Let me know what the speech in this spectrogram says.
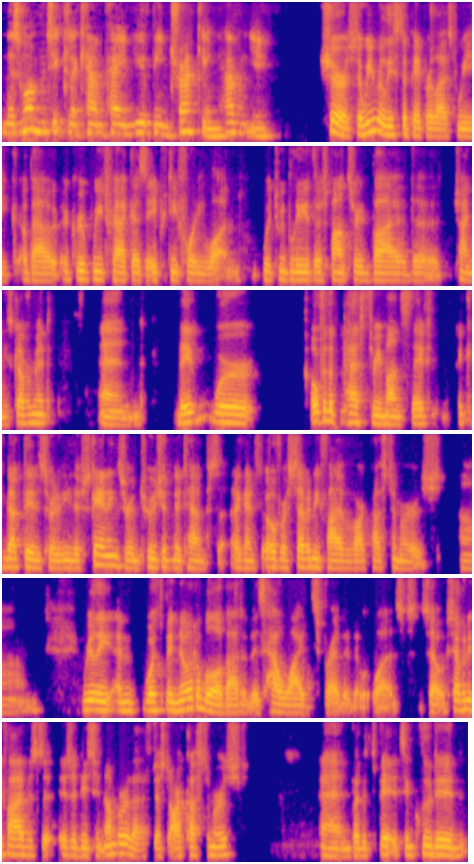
there's one particular campaign you've been tracking, haven't you? Sure. So we released a paper last week about a group we track as APT41, which we believe they're sponsored by the Chinese government. And they were, over the past three months, they've conducted sort of either scannings or intrusion attempts against over 75 of our customers. Um, really, and what's been notable about it is how widespread it was. So 75 is a, is a decent number. That's just our customers. And, but it's, it's included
